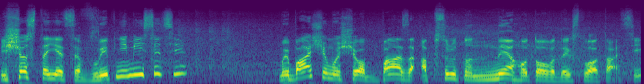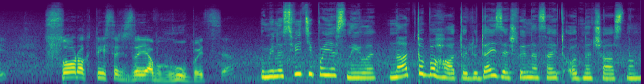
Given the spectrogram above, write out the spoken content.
І що стається в липні місяці? Ми бачимо, що база абсолютно не готова до експлуатації. 40 тисяч заяв губиться. У Міносвіті пояснили, надто багато людей зайшли на сайт одночасно.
